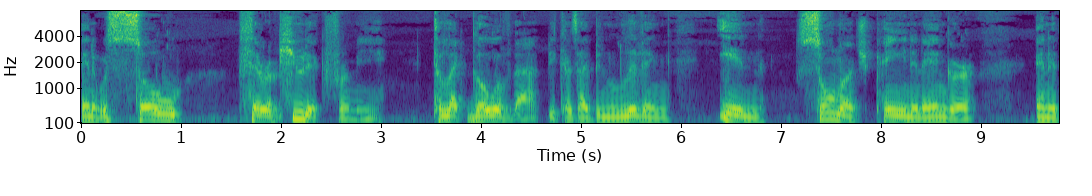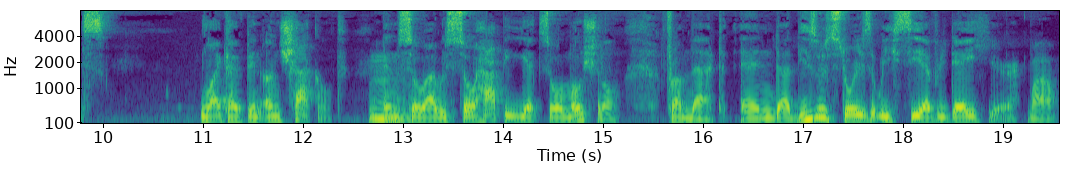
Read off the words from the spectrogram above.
And it was so therapeutic for me to let go of that because I've been living in so much pain and anger, and it's like I've been unshackled. And so I was so happy yet so emotional from that. And uh, these are stories that we see every day here. Wow.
